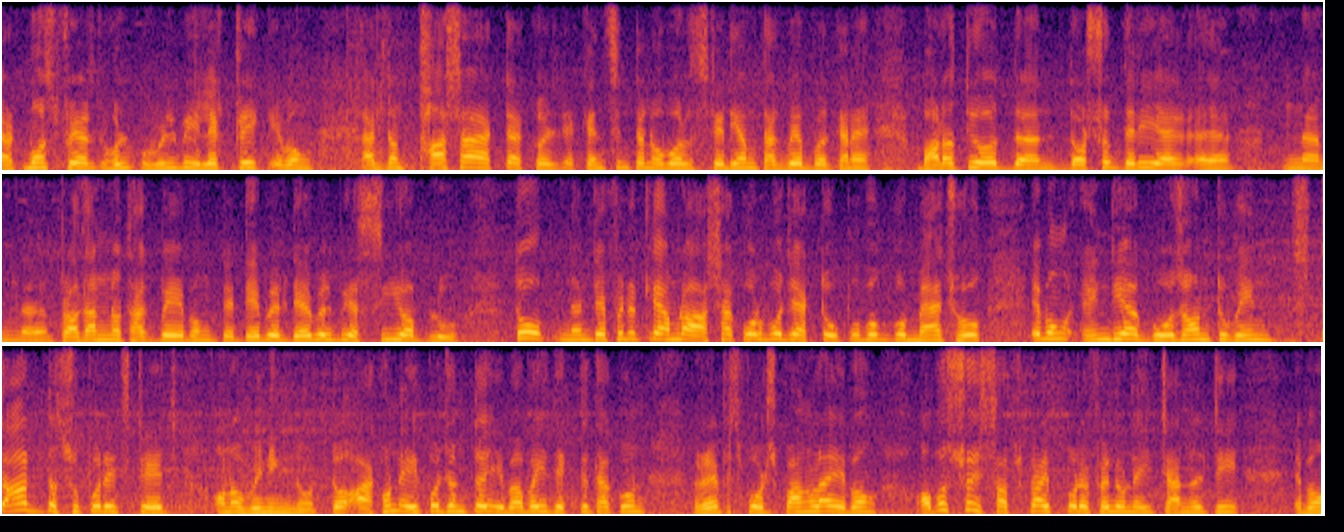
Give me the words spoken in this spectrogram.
অ্যাটমসফিয়ার উইল বি ইলেকট্রিক এবং একদম ঠাসা একটা কেনসিংটন ওভাল স্টেডিয়াম থাকবে। এখানে ভারতীয় দর্শকদেরই প্রাধান্য থাকবে এবং devil devil be a sea of blue তো ডেফিনেটলি আমরা আশা করব যে একটা উপভোগ্য ম্যাচ হোক এবং India goes on to win start the super eight stage on winning note তো, এখন এই পর্যন্ত এভাবেই দেখতে থাকুন রেপ স্পোর্টস বাংলা এবং অবশ্যই সাবস্ক্রাইব করে ফেলুন এই চ্যানেলটি এবং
